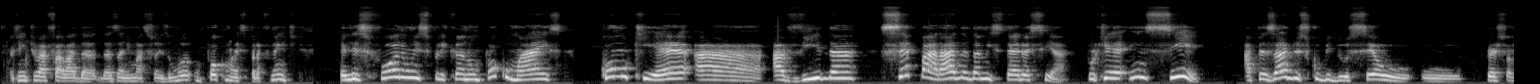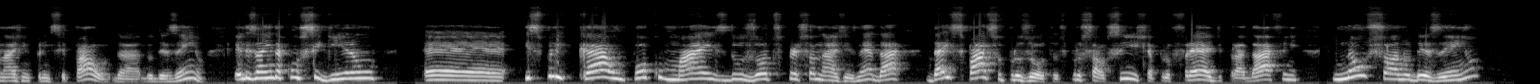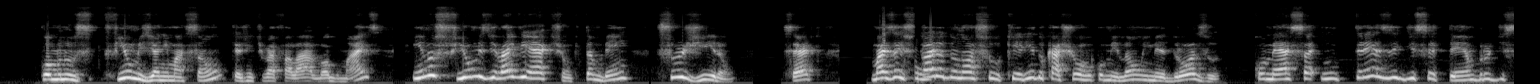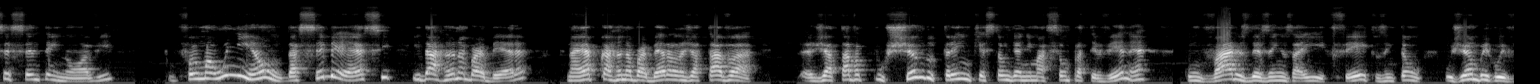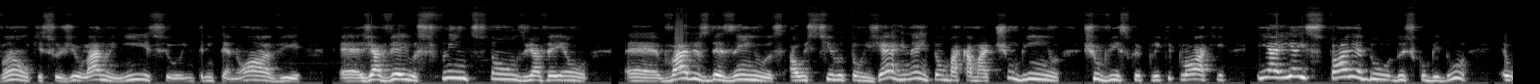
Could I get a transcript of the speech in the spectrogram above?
a gente vai falar da, das animações um, um pouco mais para frente, eles foram explicando um pouco mais como que é a, a vida separada da Mistério S.A. Porque em si, apesar do Scooby-Doo ser o, o, personagem principal da, do desenho, eles ainda conseguiram é, explicar um pouco mais dos outros personagens, né? Dar, dar espaço para os outros, para o Salsicha, para o Fred, para a Daphne, não só no desenho, como nos filmes de animação, que a gente vai falar logo mais, e nos filmes de live action, que também surgiram, certo? Mas a história do nosso querido cachorro comilão e medroso começa em 13 de setembro de 69. Foi uma união da CBS e da Hanna-Barbera. Na época, a Hanna-Barbera já estava já tava puxando o trem em questão de animação para TV, né? Com vários desenhos aí feitos. Então, o Jambo e Ruivão, que surgiu lá no início, em 39, é, já veio os Flintstones, já veio é, vários desenhos ao estilo Tom Jerry, né? Então, Bacamarte Chumbinho, Chuvisco e Plique Plock. E aí a história do, do Scooby-Doo,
